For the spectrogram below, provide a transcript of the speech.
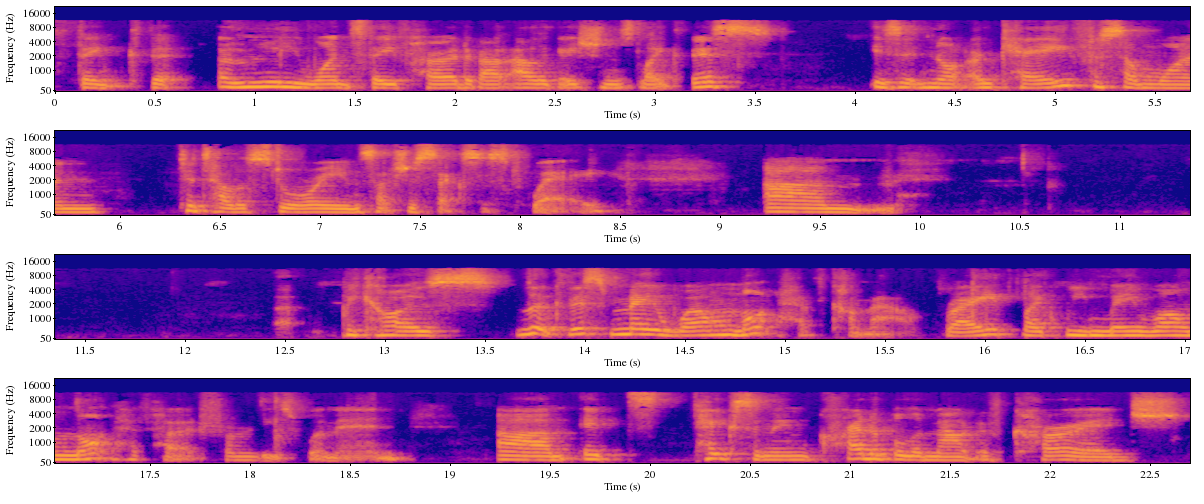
think that only once they've heard about allegations like this is it not okay for someone to tell a story in such a sexist way. Um, because look this may well not have come out right? Like we may well not have heard from these women. Um, it takes an incredible amount of courage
